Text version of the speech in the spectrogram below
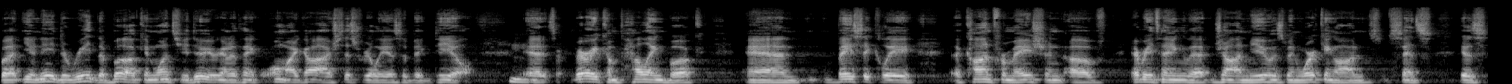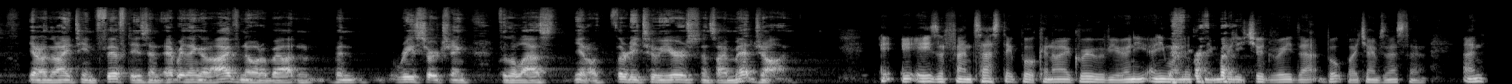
but you need to read the book and once you do you're going to think oh my gosh this really is a big deal mm. it's a very compelling book and basically a confirmation of everything that John Mew has been working on since his, you know, the 1950s and everything that I've known about and been researching for the last, you know, 32 years since I met John. It is a fantastic book, and I agree with you. Any anyone listening really should read that book by James Nestor. And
